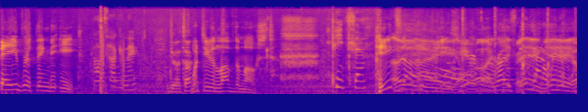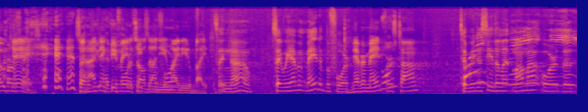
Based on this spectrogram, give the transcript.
favorite thing to eat? You want to talk to me? Do you want to talk? What do you love the most? Pizza. Pizza. Hey, He's here all for the right perfect. thing. got. Yay, okay. So And I think have you before made it's all pizza done, you might eat a bite. Say no. Say we haven't made it before. Never made one? First time? Say we just either let mama or the.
